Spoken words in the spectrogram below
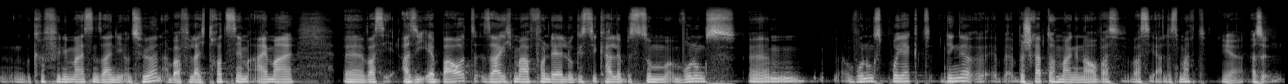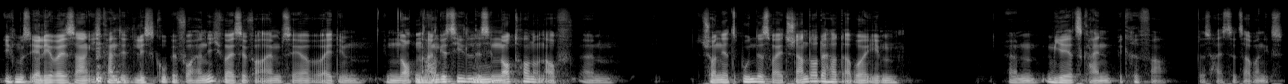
ein Begriff für die meisten sein, die uns hören, aber vielleicht trotzdem einmal, äh, was, also ihr baut, sage ich mal, von der Logistikhalle bis zum Wohnungs, ähm, Wohnungsprojekt Dinge. Äh, beschreibt doch mal genau, was, was ihr alles macht. Ja, also ich muss ehrlicherweise sagen, ich kannte die List-Gruppe vorher nicht, weil sie vor allem sehr weit im, im Norden Nord. angesiedelt mhm. ist, in Nordhorn und auch ähm, schon jetzt bundesweit Standorte hat, aber eben ähm, mir jetzt kein Begriff war. Das heißt jetzt aber nichts.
